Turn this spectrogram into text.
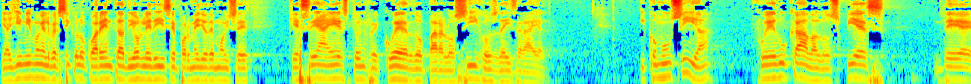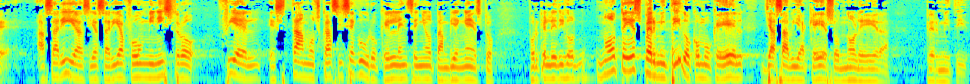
Y allí mismo en el versículo 40 Dios le dice por medio de Moisés que sea esto en recuerdo para los hijos de Israel. Y como Usía fue educado a los pies de Azarías y Azarías fue un ministro fiel, estamos casi seguros que él le enseñó también esto, porque le dijo, no te es permitido, como que él ya sabía que eso no le era permitido.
